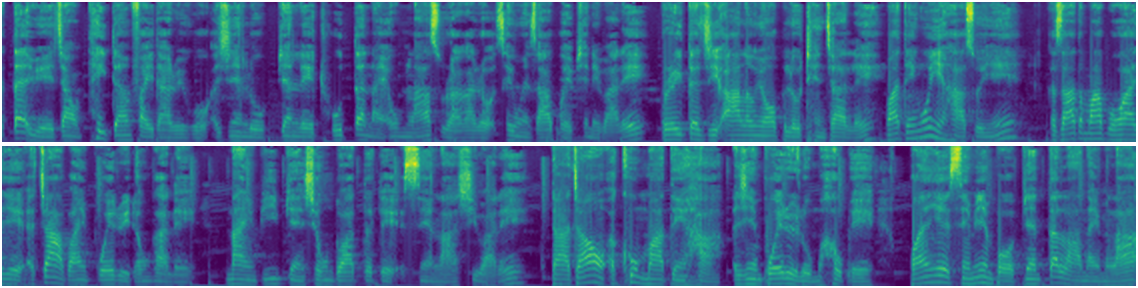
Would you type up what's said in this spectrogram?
အသက်အရွယ်ကြောင့်ထိတ်တန်းဖိုက်တာတွေကိုအရင်လိုပြန်လဲထိုးတက်နိုင်အောင်မလားဆိုတာကတော့စိတ်ဝင်စားဖွယ်ဖြစ်နေပါတယ်။ပရိသတ်ကြီးအားလုံးရောဘယ်လိုထင်ကြလဲ။မာတင်ကိုရင်ဟာဆိုရင်ကစားသမားဘဝရဲ့အကြပိုင်းပွဲတွေတုန်းကလည်းနိုင်ပြီးပြန်ရှုံးသွားတတ်တဲ့အစဉ်လာရှိပါတယ်။ဒါကြောင့်အခုမာတင်ဟာအရင်ပွဲတွေလိုမဟုတ်ပဲဝမ်းရဲ့စင်မြင့်ပေါ်ပြန်တက်လာနိုင်မလား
